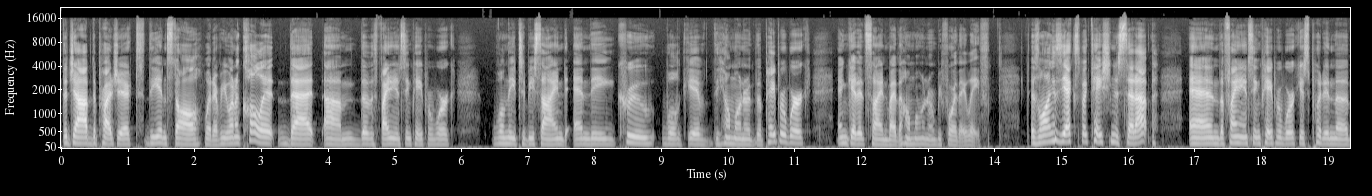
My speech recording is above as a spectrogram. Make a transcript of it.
the job, the project, the install, whatever you want to call it, that um, the financing paperwork will need to be signed, and the crew will give the homeowner the paperwork and get it signed by the homeowner before they leave. As long as the expectation is set up and the financing paperwork is put in the,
